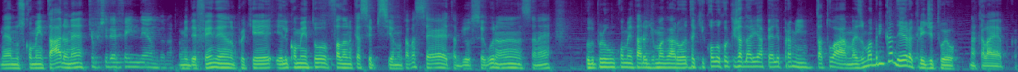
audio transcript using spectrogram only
né, nos comentários, né, Tipo, te defendendo, né? me defendendo, porque ele comentou falando que a sepsia não tava certa, a biossegurança, né? Tudo por um comentário de uma garota que colocou que já daria a pele pra mim tatuar, mas uma brincadeira, acredito eu, naquela época.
